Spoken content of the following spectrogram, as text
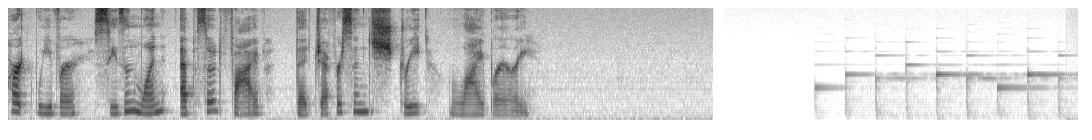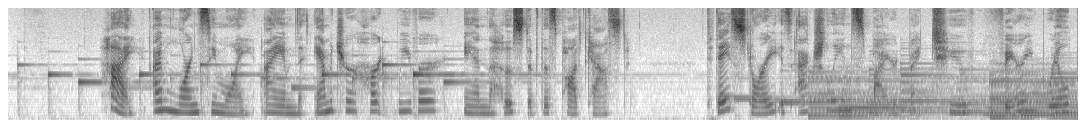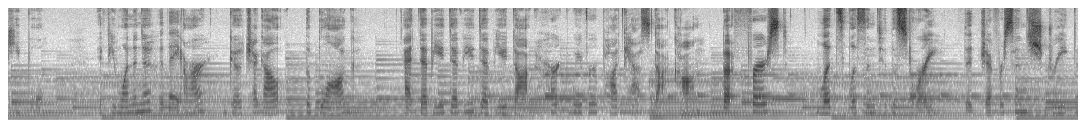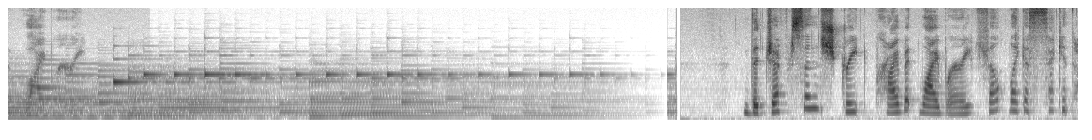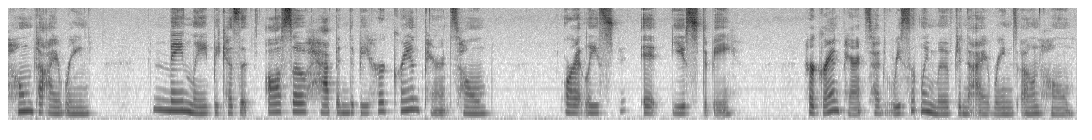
Heartweaver, Season 1, Episode 5 The Jefferson Street Library. Hi, I'm Lauren C. Moy. I am the amateur Heartweaver and the host of this podcast. Today's story is actually inspired by two very real people. If you want to know who they are, go check out the blog at www.heartweaverpodcast.com. But first, let's listen to the story The Jefferson Street Library. The Jefferson Street Private Library felt like a second home to Irene, mainly because it also happened to be her grandparents' home, or at least it used to be. Her grandparents had recently moved into Irene's own home,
